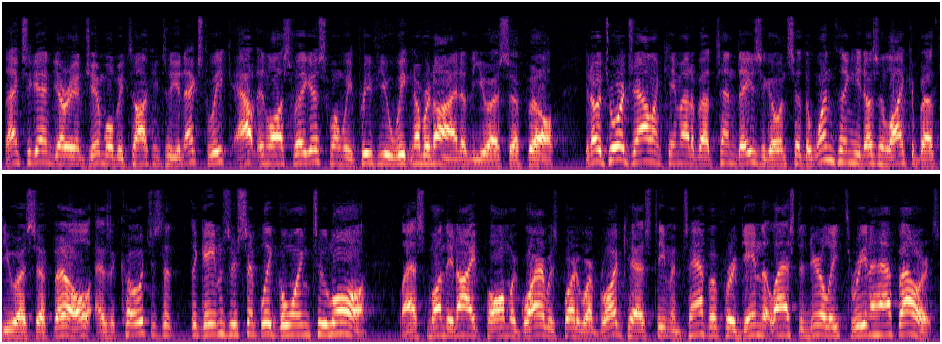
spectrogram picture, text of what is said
Thanks again, Gary and Jim. We'll be talking to you next week out in Las Vegas when we preview week number nine of the USFL. You know, George Allen came out about 10 days ago and said the one thing he doesn't like about the USFL as a coach is that the games are simply going too long. Last Monday night, Paul McGuire was part of our broadcast team in Tampa for a game that lasted nearly three and a half hours.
